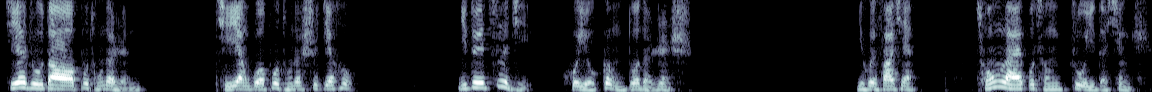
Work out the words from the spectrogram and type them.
接触到不同的人，体验过不同的世界后，你对自己会有更多的认识。你会发现，从来不曾注意的兴趣，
